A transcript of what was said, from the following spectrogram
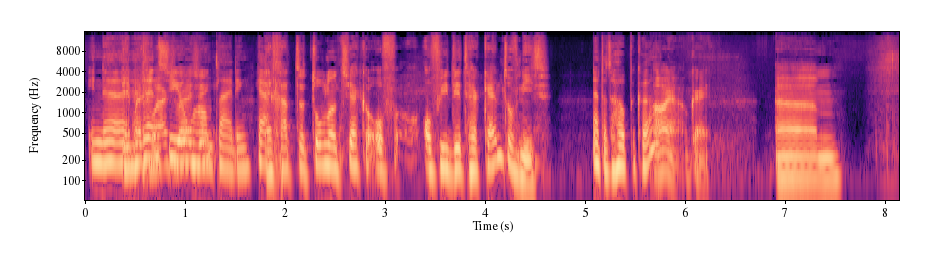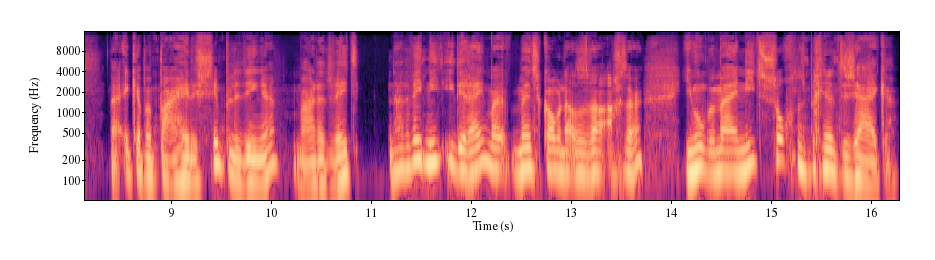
in de Rens de Jong handleiding? Ja. En gaat Tom dan checken of, of hij dit herkent of niet? Ja, dat hoop ik wel. Oh ja, oké. Ehm, nou, ik heb een paar hele simpele dingen, maar dat weet, nou, dat weet niet iedereen. Maar mensen komen er altijd wel achter. Je moet bij mij niet s ochtends beginnen te zeiken.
